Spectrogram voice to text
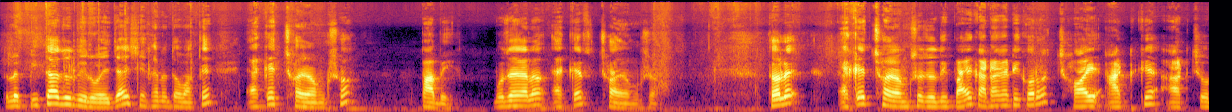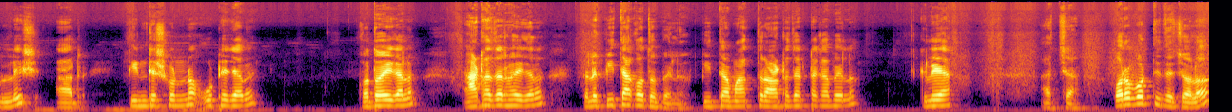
তাহলে পিতা যদি রয়ে যায়, সেখানে তোমাকে একের ছয় অংশ পাবে। বোঝা গেল একের ছয় অংশ। তাহলে একের ছয় অংশ যদি পাই কাটাকাটি করো, ছয় আটকে আটচল্লিশ আর তিনটে শূন্য উঠে যাবে। কত হয়ে গেল? আট হাজার হয়ে গেল। তাহলে পিতা কত পেল? পিতা মাত্র আট হাজার টাকা পেল। ক্লিয়ার আচ্ছা পরবর্তীতে চলো।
